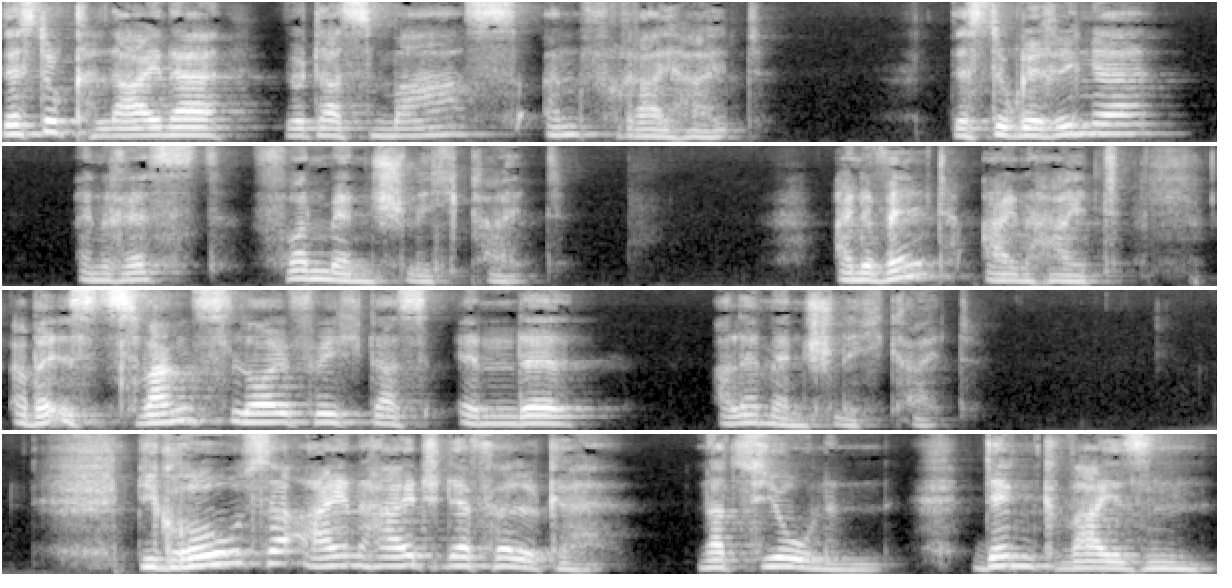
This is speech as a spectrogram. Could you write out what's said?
desto kleiner wird das Maß an Freiheit, desto geringer ein Rest von Menschlichkeit. Eine Welteinheit aber ist zwangsläufig das Ende aller Menschlichkeit. Die große Einheit der Völker, Nationen, Denkweisen,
